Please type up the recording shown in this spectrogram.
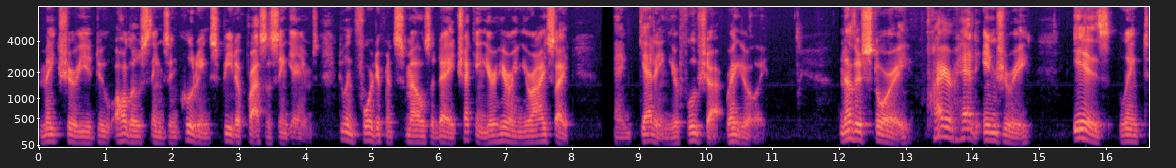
make sure you do all those things, including speed of processing games, doing four different smells a day, checking your hearing, your eyesight, and getting your flu shot regularly. Another story prior head injury is linked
